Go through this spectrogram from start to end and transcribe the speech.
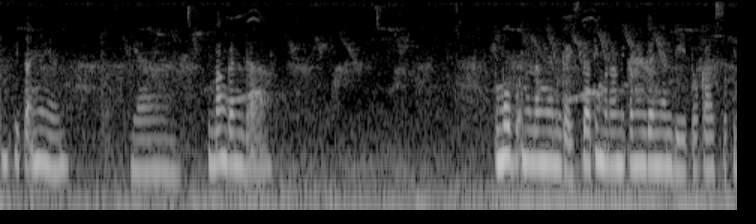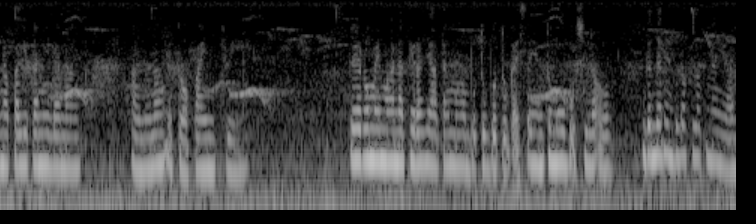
Nakita nyo yan? Yan. Ibang ganda. Tumubo na lang yan guys. Dati marami kaming ganyan dito. Kaso pinapalitan nila ng ano nang ito, pine tree. Pero may mga natira yatang mga buto-buto guys. Ayan, tumubo sila oh. Ang ganda ng bulaklak na yan.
